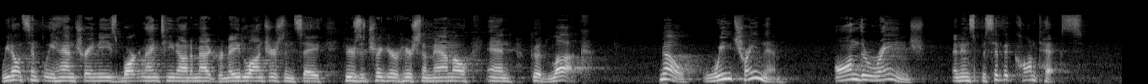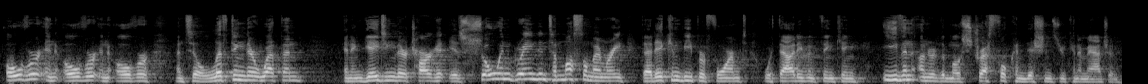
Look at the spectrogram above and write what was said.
we don't simply hand trainees Mark 19 automatic grenade launchers and say, here's a trigger, here's some ammo, and good luck. No, we train them on the range and in specific contexts over and over and over until lifting their weapon and engaging their target is so ingrained into muscle memory that it can be performed without even thinking, even under the most stressful conditions you can imagine.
